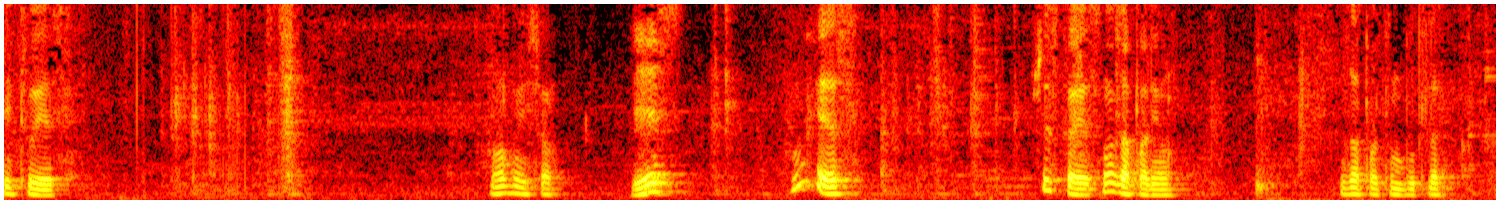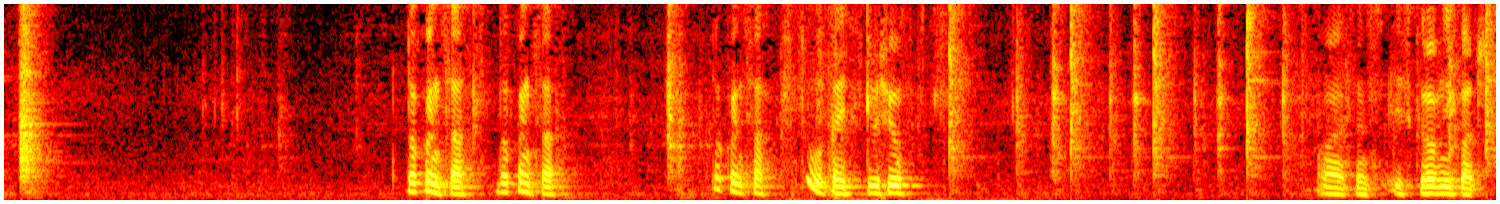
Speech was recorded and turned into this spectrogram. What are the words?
I tu jest. No i co? Jest? No jest. Wszystko jest, no zapal ją. Zapal tą butlę. Do końca, do końca. Do końca. Tutaj, Grysiu. O, ten iskrownik, patrz.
